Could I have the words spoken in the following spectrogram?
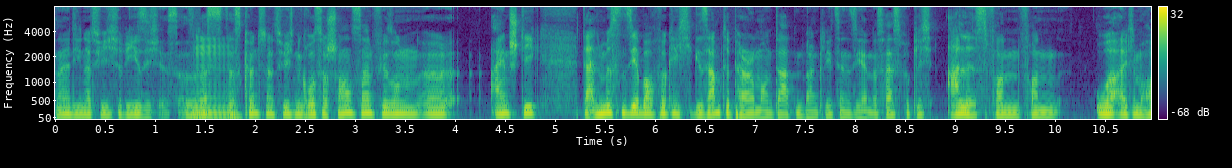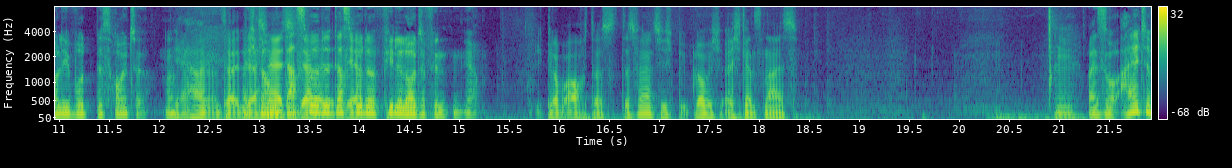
ne? die natürlich riesig ist. Also das, Mhm. das könnte natürlich eine große Chance sein für so einen äh, Einstieg. Dann müssen sie aber auch wirklich die gesamte Paramount-Datenbank lizenzieren. Das heißt wirklich alles von, von uraltem Hollywood bis heute. Ne? Ja, und da, ich das glaube, das, würde, das ja, würde viele Leute finden, ja. Ich glaube auch, das, das wäre natürlich, glaube ich, echt ganz nice. Weil so alte,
